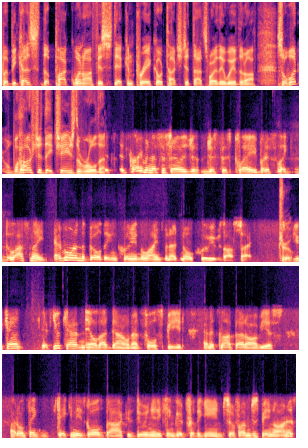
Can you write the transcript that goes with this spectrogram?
But because the puck went off his stick and Parayko touched it, that's why they waved it off. So what how should they change the rule then? it's, it's not even necessarily just, just this play, but if like last night, everyone in the building, including the linesman, had no clue he was offside. So True. If you can't if you can't nail that down at full speed, and it's not that obvious, I don't think taking these goals back is doing anything good for the game. So if I'm just being honest,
